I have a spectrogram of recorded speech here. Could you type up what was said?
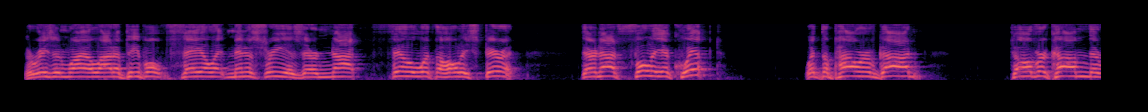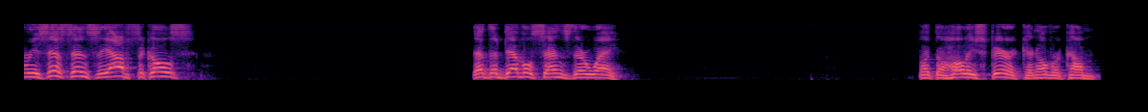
The reason why a lot of people fail at ministry is they're not filled with the Holy Spirit. They're not fully equipped with the power of God to overcome the resistance, the obstacles that the devil sends their way. But the Holy Spirit can overcome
